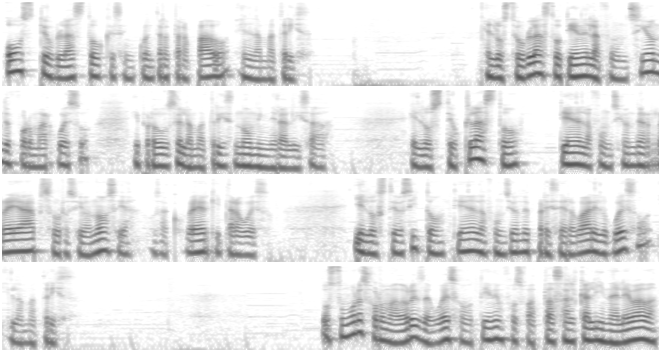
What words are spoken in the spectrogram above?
osteoblasto que se encuentra atrapado en la matriz. El osteoblasto tiene la función de formar hueso y produce la matriz no mineralizada. El osteoclasto tiene la función de reabsorción ósea, o sea, comer, quitar hueso. Y el osteocito tiene la función de preservar el hueso y la matriz. Los tumores formadores de hueso tienen fosfatasa alcalina elevada,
